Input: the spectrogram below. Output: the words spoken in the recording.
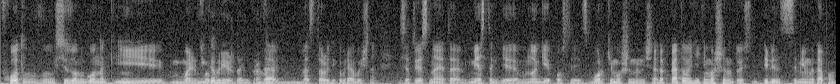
вход в сезон гонок и... В декабре же, да, не Да, проходит? 22 декабря обычно. И, соответственно, это место, где многие после сборки машины начинают обкатывать эти машины, то есть перед самим этапом.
